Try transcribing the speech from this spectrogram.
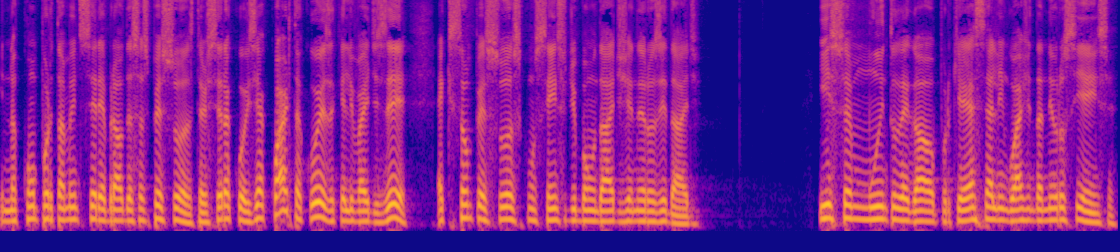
e no comportamento cerebral dessas pessoas. Terceira coisa. E a quarta coisa que ele vai dizer é que são pessoas com senso de bondade e generosidade. Isso é muito legal, porque essa é a linguagem da neurociência.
